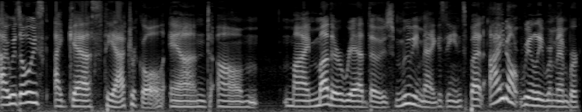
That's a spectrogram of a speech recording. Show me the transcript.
I was always I guess theatrical and um, my mother read those movie magazines, but I don't really remember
